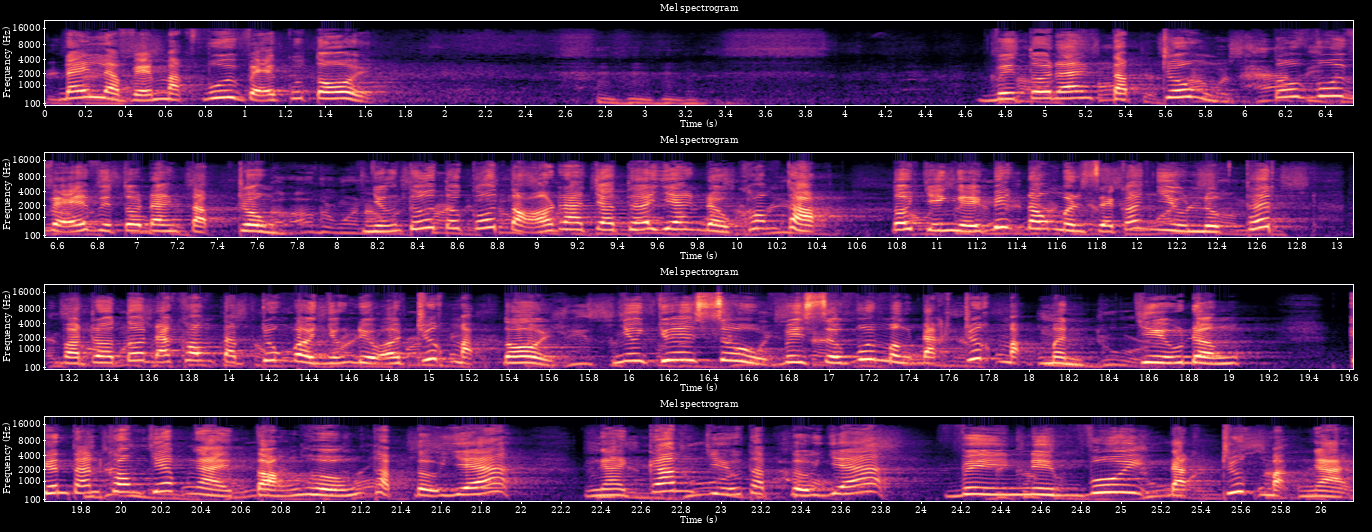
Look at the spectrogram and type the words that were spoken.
đây là vẻ mặt vui vẻ của tôi. vì tôi đang tập trung. Tôi vui vẻ vì tôi đang tập trung. Những thứ tôi cố tỏ ra cho thế gian đều không thật. Tôi chỉ nghĩ biết đâu mình sẽ có nhiều lượt thích. Và rồi tôi đã không tập trung vào những điều ở trước mặt tôi. Nhưng Chúa Giêsu vì sự vui mừng đặt trước mặt mình, chịu đựng. Kinh Thánh không chép Ngài tận hưởng thập tự giá. Ngài cam chịu thập tự giá vì niềm vui đặt trước mặt Ngài.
